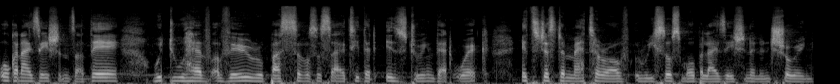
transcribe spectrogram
organizations are there. We do have a very robust civil society that is doing that work. It's just a matter of resource mobilization and ensuring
